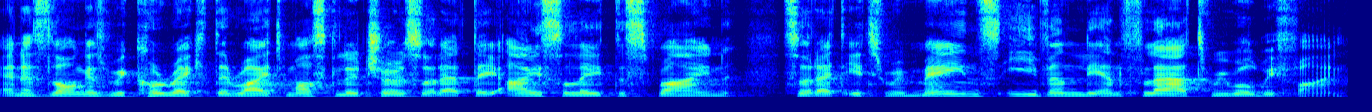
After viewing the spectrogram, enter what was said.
And as long as we correct the right musculature so that they isolate the spine so that it remains evenly and flat, we will be fine.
